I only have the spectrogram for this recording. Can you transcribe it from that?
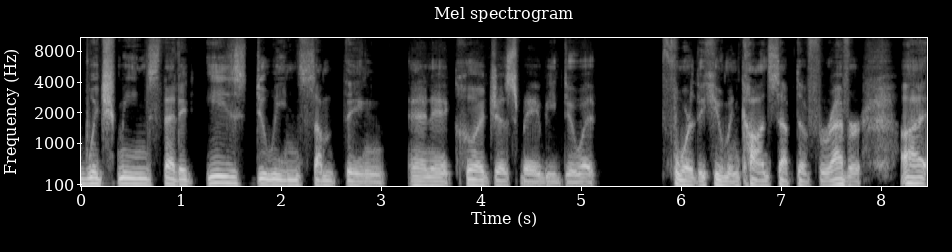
which means that it is doing something and it could just maybe do it for the human concept of forever. Uh,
